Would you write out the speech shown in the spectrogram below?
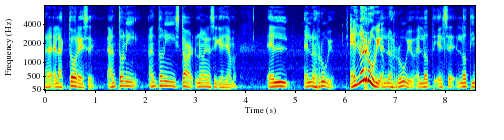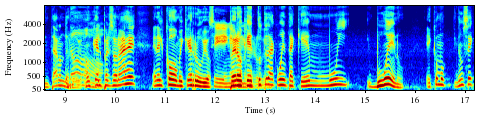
el actor ese, Anthony, Anthony Starr, no es así que se llama. Él, él no es rubio. Él no es rubio. Él no es rubio. Él lo, él se- lo tintaron de No. rubio. Aunque el personaje en el cómic es rubio. Sí, en el pero cómic que es tú te das cuenta que es muy bueno. Es como, no sé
